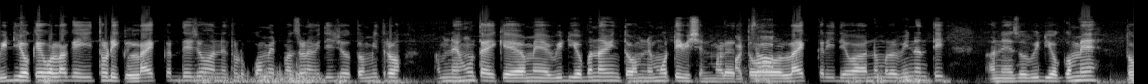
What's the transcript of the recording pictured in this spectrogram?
વીડિયો કેવો લાગે એ થોડીક લાઇક કરી દેજો અને થોડુંક કોમેન્ટમાં જણાવી દેજો. તો મિત્રો અમને શું થાય કે અમે વીડિયો બનાવીને તો અમને મોટિવેશન મળે. તો લાઇક કરી દેવા નમ્ર વિનંતી. અને જો વીડિયો ગમે તો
